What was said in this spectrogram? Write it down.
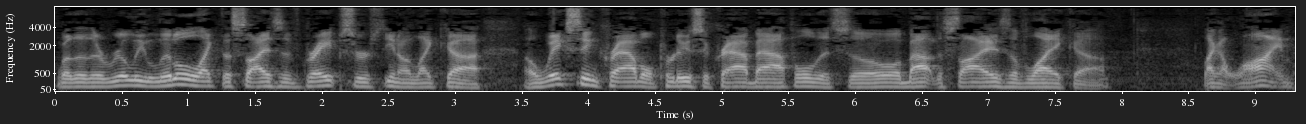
whether they're really little, like the size of grapes, or you know, like uh, a Wickson crab will produce a crab apple that's oh, about the size of like uh, like a lime,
